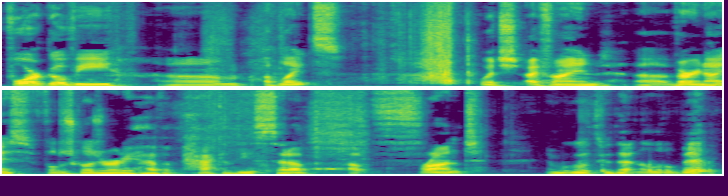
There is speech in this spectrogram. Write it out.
for Govee um, uplights, which I find uh, very nice. Full disclosure, I already have a pack of these set up out front, and we'll go through that in a little bit.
